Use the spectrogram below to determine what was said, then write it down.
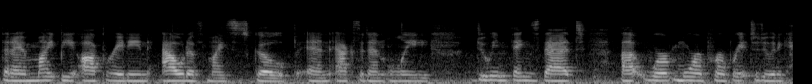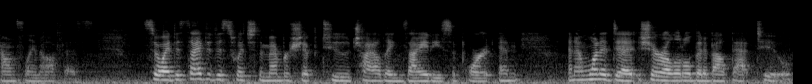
that I might be operating out of my scope and accidentally doing things that uh, were more appropriate to do in a counseling office. So I decided to switch the membership to child anxiety support. And and I wanted to share a little bit about that too.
